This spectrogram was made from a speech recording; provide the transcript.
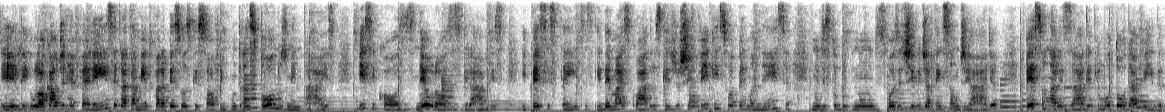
Ele, o local de referência e tratamento para pessoas que sofrem com transtornos mentais psicoses, neuroses graves e persistentes e demais quadros que justifiquem sua permanência num, num dispositivo de atenção diária, personalizado e promotor da vida.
